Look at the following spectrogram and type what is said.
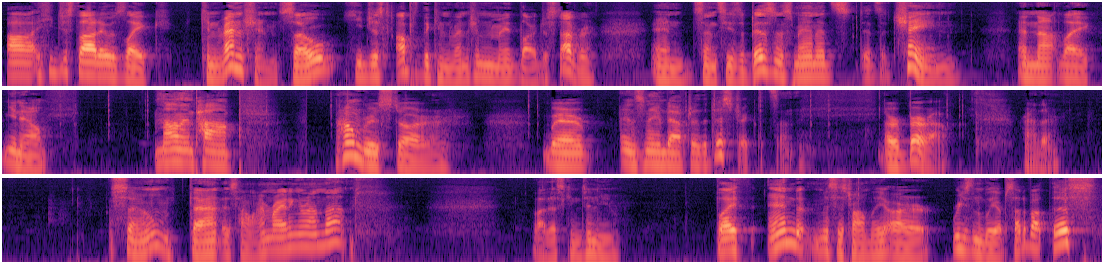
uh, he just thought it was like convention. So he just upped the convention and made largest ever. And since he's a businessman, it's it's a chain, and not like you know, mom and pop homebrew store, where it's named after the district it's in, or borough, rather. So that is how I'm writing around that. Let us continue. Blythe and Mrs. Twombly are reasonably upset about this,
